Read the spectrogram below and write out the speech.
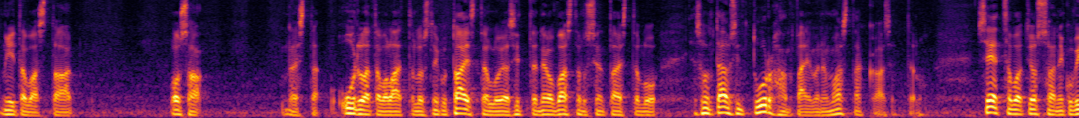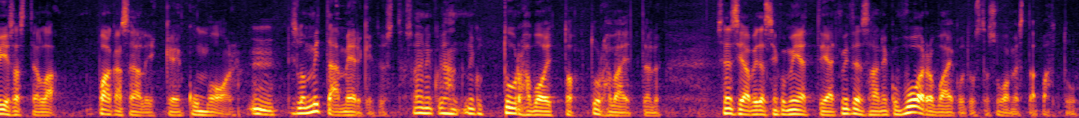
niitä vastaan osa näistä uudella tavalla ajatteluista niin taistelu ja sitten ne on vastannut siihen taisteluun. Ja se on täysin turhanpäiväinen vastakkainasettelu. Se, että sä voit jossain niin kuin viisastella palkansaajaliikkeen kumoon, mm. niin sillä on mitään merkitystä. Se on niin kuin ihan niin kuin turha voitto, turha väittely. Sen sijaan pitäisi niin kuin miettiä, että miten saa niin kuin vuorovaikutusta Suomessa tapahtuu.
